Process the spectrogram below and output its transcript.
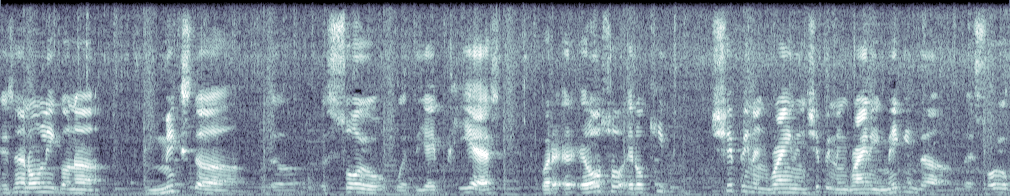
is not only gonna mix the, the, the soil with the APS, but it, it, also it'll keep chipping and grinding, chipping and grinding, making the, the soil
